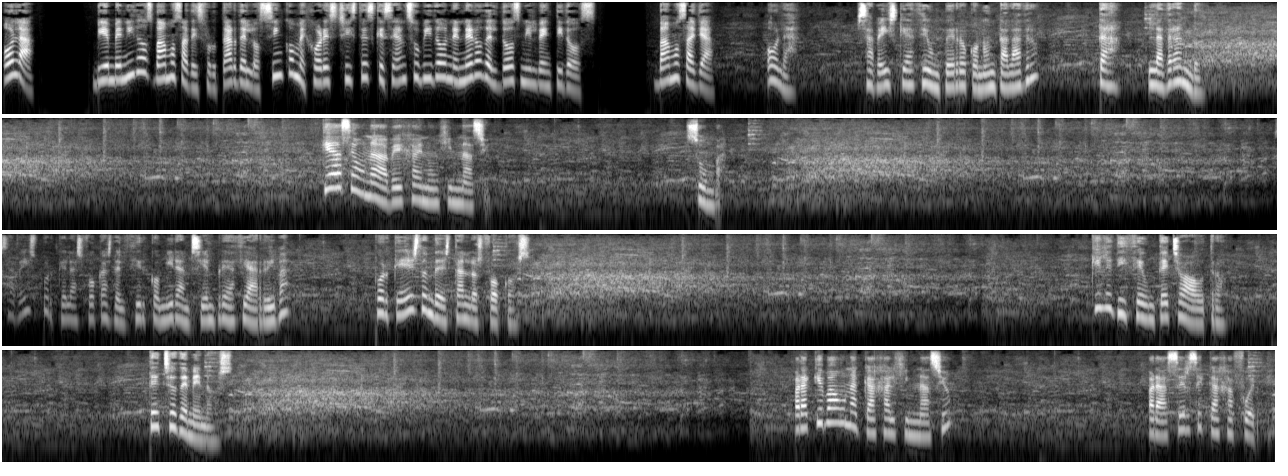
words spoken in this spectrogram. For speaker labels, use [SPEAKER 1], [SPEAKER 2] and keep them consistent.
[SPEAKER 1] Hola. Bienvenidos, vamos a disfrutar de los 5 mejores chistes que se han subido en enero del 2022. Vamos allá.
[SPEAKER 2] Hola. ¿Sabéis qué hace un perro con un taladro? Ta, ladrando.
[SPEAKER 3] ¿Qué hace una abeja en un gimnasio? Zumba.
[SPEAKER 2] ¿Sabéis por qué las focas del circo miran siempre hacia arriba? Porque es donde están los focos. ¿Qué le dice un techo a otro? Techo de menos.
[SPEAKER 3] ¿Para qué va una caja al gimnasio? Para hacerse caja fuerte.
